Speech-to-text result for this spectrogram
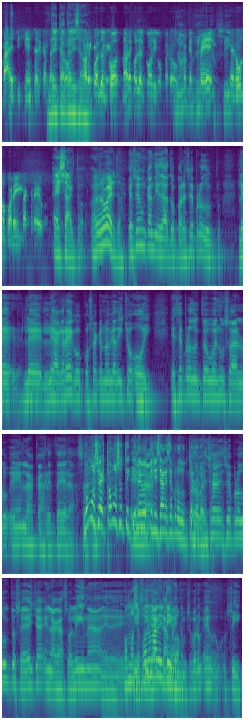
baja eficiencia del catalizador. catalizador. No, recuerdo el co- no recuerdo el código, pero creo que es P0140, creo. Exacto. Roberto. Ese es un candidato para ese producto. Le, le, le agrego, cosa que no había dicho hoy, ese producto es bueno usarlo en la carretera. O sea, ¿Cómo en- se, cómo se debe la- utilizar ese producto, Roberto? Ese, ese producto se echa en la gasolina. eh, Como si fuera un aditivo. como si fuera un- eh, sí,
